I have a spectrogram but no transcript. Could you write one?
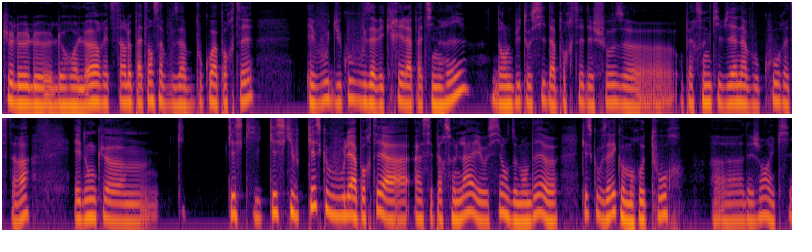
que le, le, le, roller, etc., le patin, ça vous a beaucoup apporté. Et vous, du coup, vous avez créé la patinerie dans le but aussi d'apporter des choses aux personnes qui viennent à vos cours, etc. Et donc, qu'est-ce, qui, qu'est-ce, qui, qu'est-ce que vous voulez apporter à, à ces personnes-là? Et aussi, on se demandait, qu'est-ce que vous avez comme retour des gens à qui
